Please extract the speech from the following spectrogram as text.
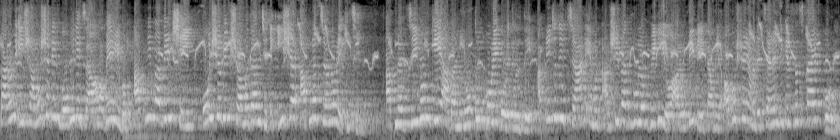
কারণ এই সমস্যাটির গভীরে যাওয়া হবে এবং আপনি পাবেন সেই ঐশ্বরিক সমাধান যেটি ঈশ্বর আপনার জন্য রেখেছেন। আপনার জীবনকে আবার নতুন করে গড়ে তুলতে। আপনি যদি চান এমন আশীর্বাদমূলক ভিডিও আরও পেতে, তাহলে অবশ্যই আমাদের চ্যানেলটিকে সাবস্ক্রাইব করুন।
